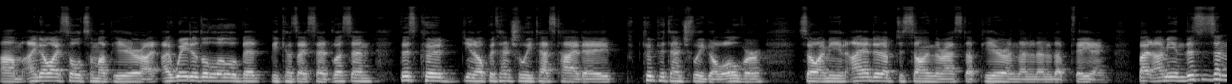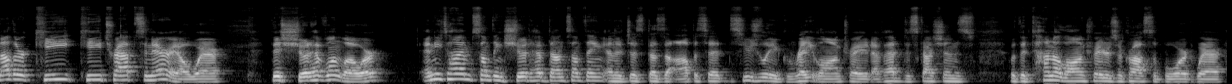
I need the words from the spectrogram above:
um, I know I sold some up here. I, I, waited a little bit because I said, listen, this could, you know, potentially test high day, could potentially go over. So, I mean, I ended up just selling the rest up here and then it ended up fading. But, I mean, this is another key, key trap scenario where this should have went lower. Anytime something should have done something and it just does the opposite, it's usually a great long trade. I've had discussions with a ton of long traders across the board where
